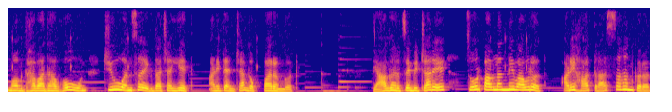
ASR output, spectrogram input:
मग धावाधाव होऊन चिव वंश एकदाच्या येत आणि त्यांच्या गप्पा रंगत. त्या घरचे बिचारे चोर पावलांनी वावरत आणि हा त्रास सहन करत.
